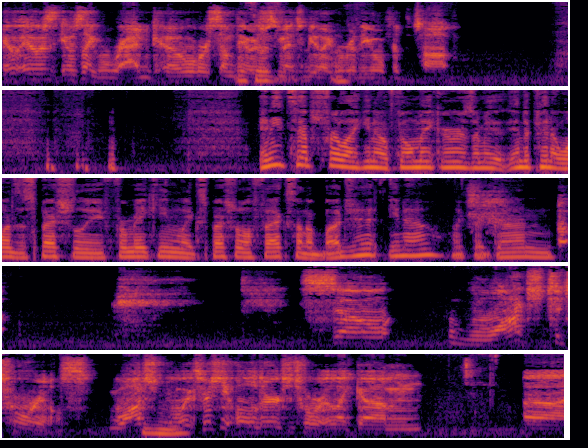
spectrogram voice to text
It, it was it was like Radco or something. It was just meant to be like really over the top. Any tips for like you know filmmakers? I mean, independent ones especially for making like special effects on a budget. You know, like the gun. So watch tutorials. Watch mm-hmm. especially older tutorial like um, uh,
